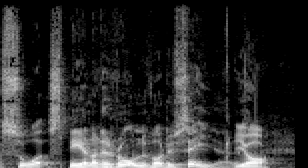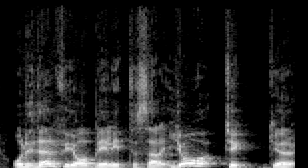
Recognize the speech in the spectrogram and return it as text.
så spelar det roll vad du säger. Ja. Och det är därför jag blir lite så här, jag tycker,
